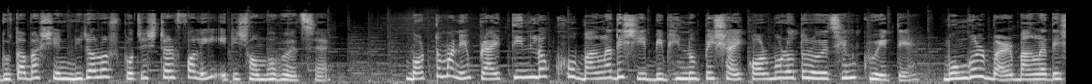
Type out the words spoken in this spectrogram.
দূতাবাসের নিরলস প্রচেষ্টার ফলেই এটি সম্ভব হয়েছে। বর্তমানে প্রায় তিন লক্ষ বাংলাদেশি বিভিন্ন পেশায় কর্মরত রয়েছেন কুয়েতে। মঙ্গলবার বাংলাদেশ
